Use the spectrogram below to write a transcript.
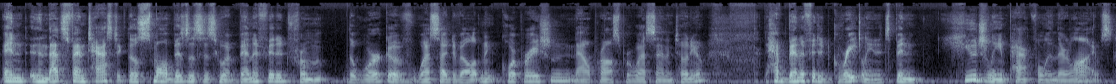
And and that's fantastic. Those small businesses who have benefited from the work of Westside Development Corporation, now Prosper West San Antonio, have benefited greatly, and it's been hugely impactful in their lives.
